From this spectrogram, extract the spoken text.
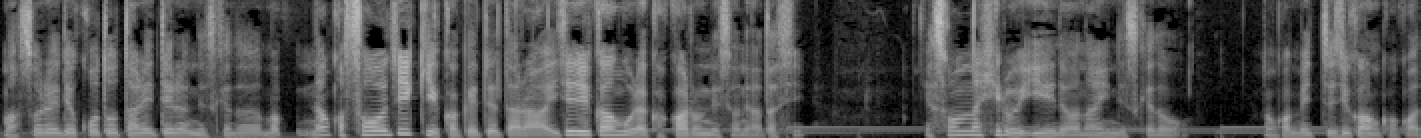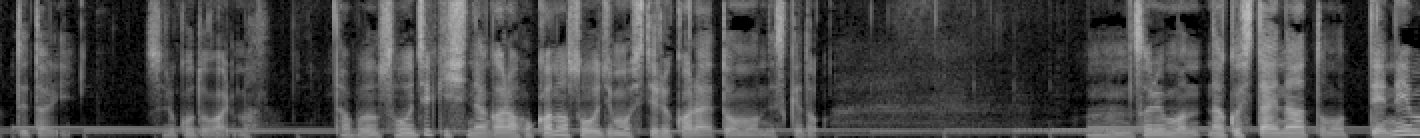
まあ、それで事足りてるんですけど、ま、なんか掃除機かけてたら1時間ぐらいかかるんですよね私。いやそんな広い家ではないんですけどなんかめっちゃ時間かかってたりすることがあります。多分掃除機しながら他の掃除もしてるからやと思うんですけどうんそれもなくしたいなと思って年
